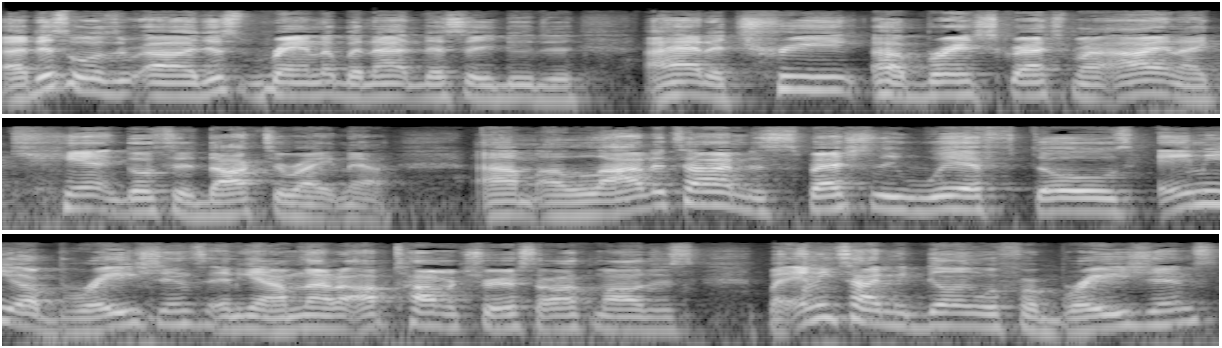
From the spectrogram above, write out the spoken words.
uh, this was uh, just random, but not necessarily due to. I had a tree uh, branch scratch my eye, and I can't go to the doctor right now. Um, a lot of times, especially with those any abrasions, and again, I'm not an optometrist or ophthalmologist, but anytime you're dealing with abrasions,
